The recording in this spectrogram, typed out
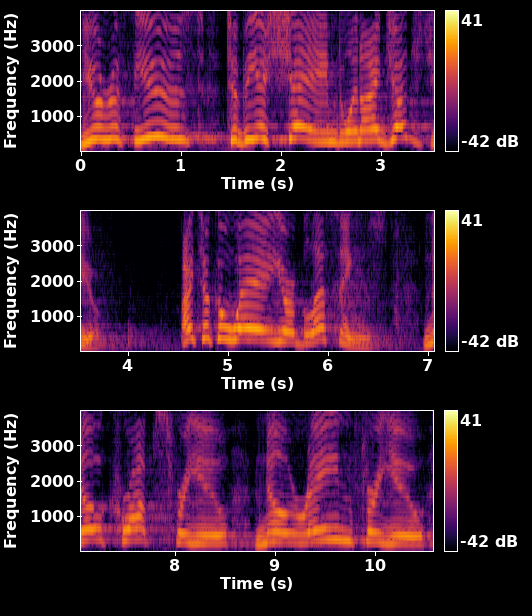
You refused to be ashamed when I judged you. I took away your blessings. No crops for you, no rain for you,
